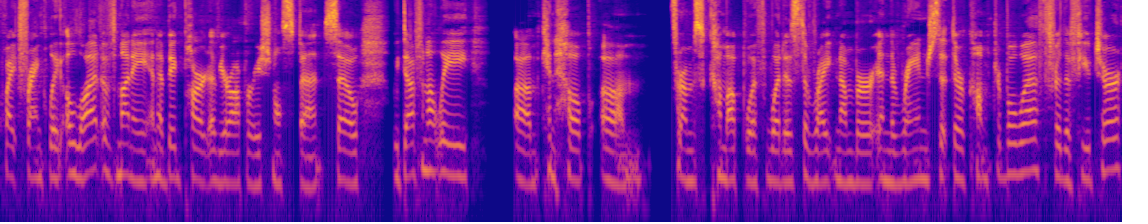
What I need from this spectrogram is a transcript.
quite frankly, a lot of money and a big part of your operational spend. So we definitely um, can help um, firms come up with what is the right number in the range that they're comfortable with for the future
